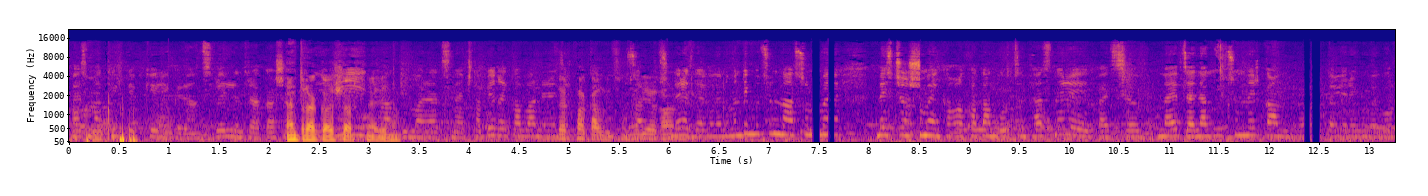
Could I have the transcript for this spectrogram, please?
Բազմաթիվ դեպքեր են գրանցվել ընտրակաշարքների, Ընտրակաշարքների, հա։ դիմարացներ, շտաբի ղեկավարները, Ձերբակալություններ եղան։ Ընդդիմությունն ասում է, մեզ ճնշում են քաղաքական գործընթացները, բայց նաև ձայնագրություններ կան, որտեղ երևում է, որ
